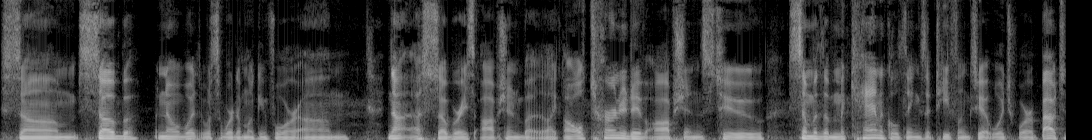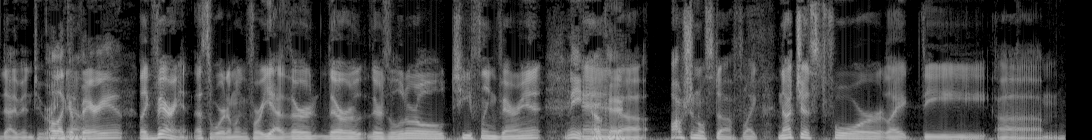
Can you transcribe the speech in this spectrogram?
some sub no what what's the word I'm looking for um not a sub race option but like alternative options to some of the mechanical things that tieflings get which we're about to dive into right oh, like now. a variant. like variant that's the word I'm looking for yeah there there there's a literal tiefling variant Neat, and, okay. uh, optional stuff like not just for like the um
